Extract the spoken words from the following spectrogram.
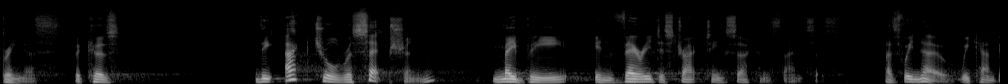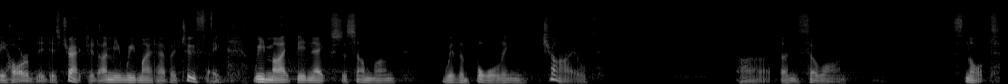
bring us? Because the actual reception may be in very distracting circumstances. As we know, we can be horribly distracted. I mean, we might have a toothache. We might be next to someone with a bawling child, uh, and so on. It's not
